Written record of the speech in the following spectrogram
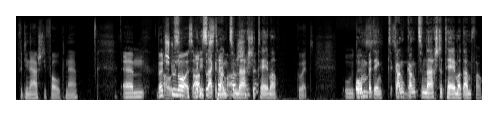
für die nächste Folge nehmen. Ähm, du Also, noch ein anderes ich sagen, Thema zum nächsten Thema. Gut. Unbedingt. zum- Gang, gang zum nächsten Thema in dem Fall.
